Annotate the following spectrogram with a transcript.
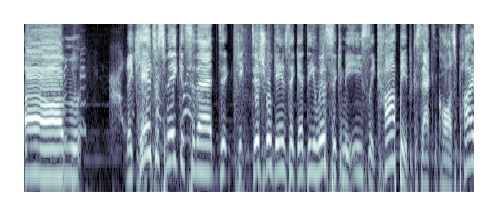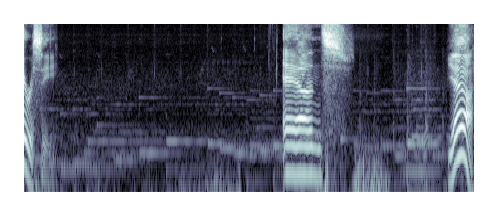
sir. um, they can't just make it so that di- digital games that get delisted can be easily copied because that can cause piracy. And yeah,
